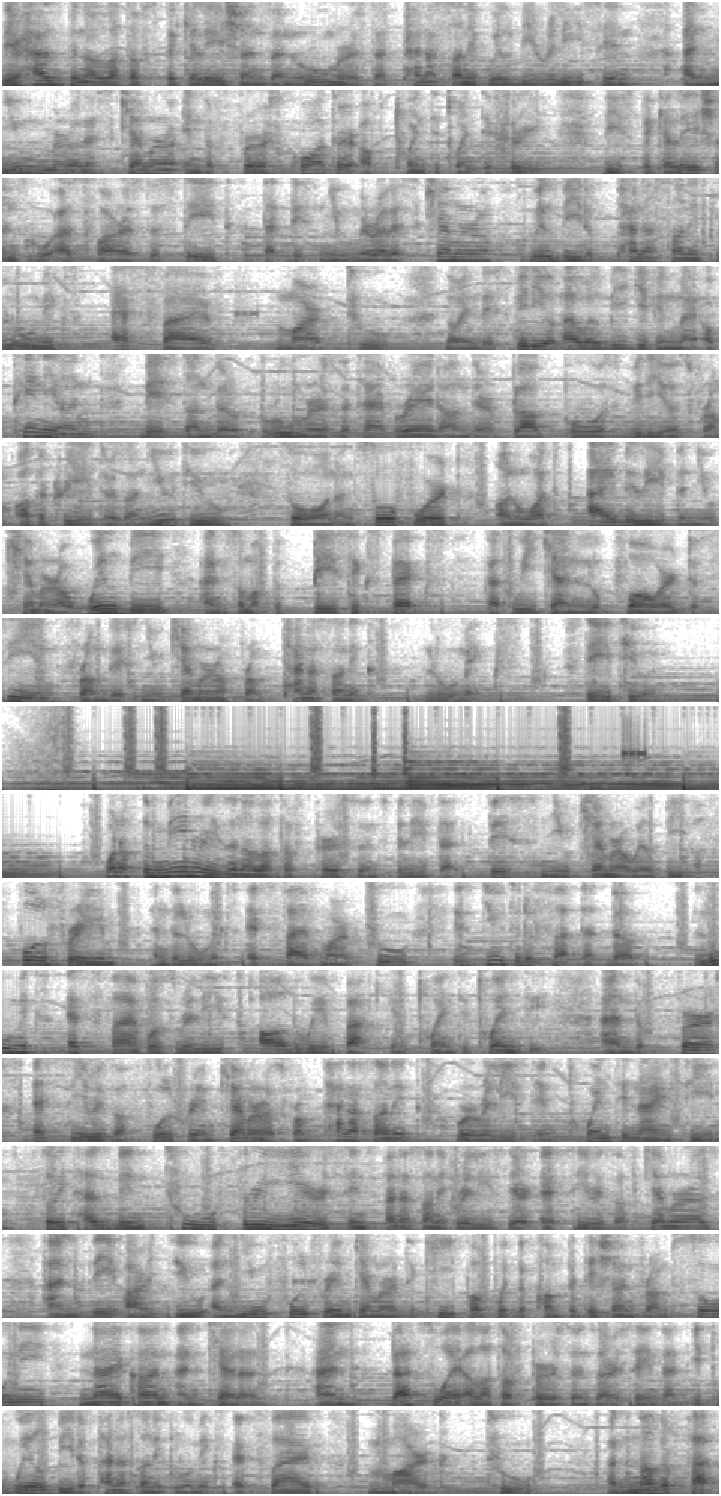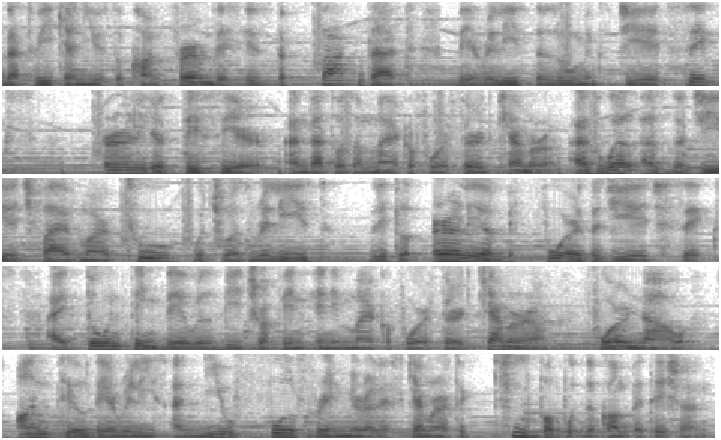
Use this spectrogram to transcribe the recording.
There has been a lot of speculations and rumors that Panasonic will be releasing a new mirrorless camera in the first quarter of 2023. These speculations go as far as to state that this new mirrorless camera will be the Panasonic Lumix S5 Mark II. Now in this video I will be giving my opinion based on the rumors that I've read on their blog posts, videos from other creators on YouTube, so on and so forth on what I believe the new camera will be and some of the basic specs that we can look forward to seeing from this new camera from Panasonic Lumix. Stay tuned. One of the main reasons a lot of persons believe that this new camera will be a full frame and the Lumix S5 Mark II is due to the fact that the Lumix S5 was released all the way back in 2020 and the first S-series of full-frame cameras from Panasonic were released in 2019. So it has been two, three years since Panasonic released their S-series of cameras and they are due a new full-frame camera to keep up with the competition from Sony, Nikon and Canon. And that's why a lot of persons are saying that it will be the Panasonic Lumix S5 Mark II. Another fact that we can use to confirm this is the fact that they released the Lumix GH6 earlier this year and that was a Micro Four Third camera as well as the GH5 Mark II which was released little earlier before the GH6. I don't think they will be dropping any Micro Four Third camera for now until they release a new full-frame mirrorless camera to keep up with the competition.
